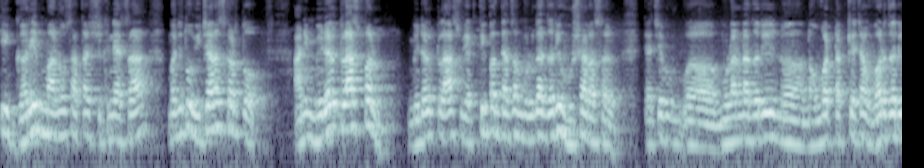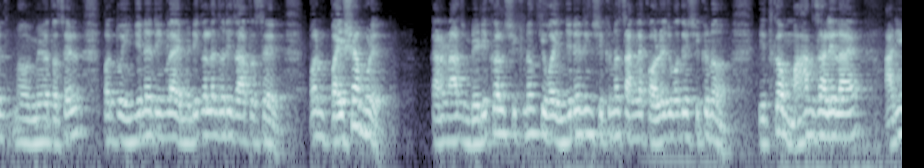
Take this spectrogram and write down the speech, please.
की गरीब माणूस आता शिकण्याचा म्हणजे तो विचारच करतो. आणि मिडल क्लास पण मिडल क्लास व्यक्ती पण त्याचा मुलगा जरी हुशार असेल त्याचे मुलांना जरी न- नव्वद टक्क्याच्या वर जरी मिळत असेल पण तो इंजिनिअरिंगला आहे मेडिकलला जरी जात असेल पण पैशामुळे कारण आज मेडिकल शिकणं किंवा इंजिनिअरिंग शिकणं चांगल्या कॉलेजमध्ये शिकणं इतकं महाग झालेलं आहे. आणि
